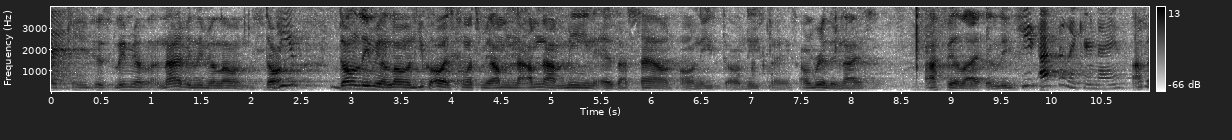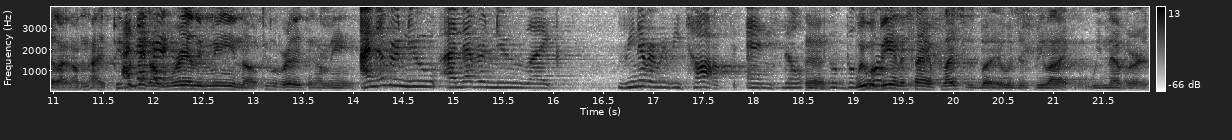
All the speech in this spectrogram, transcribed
Like, can you just leave me alone? Not even leave me alone. Don't Do you- don't leave me alone. You can always come up to me. I'm not, I'm not mean as I sound on these on these things. I'm really nice. I feel like at least. He, I feel like you're nice. I feel like I'm nice. People I think I'm really mean though. People really think I'm mean. I never knew. I never knew like. We never really talked, and the Yeah. before we would be in the same places, but it would just be like we never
